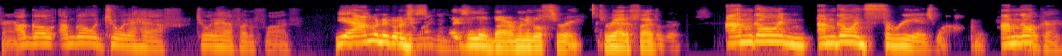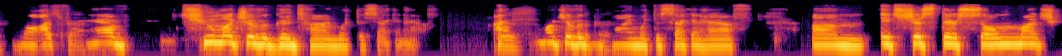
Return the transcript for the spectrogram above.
That's. I'll go. I'm going two and a half. Two and a half out of five. Yeah, I'm gonna go just Right in the it's a little better. I'm gonna go three. Three out of five. Okay. I'm going. I'm going three as well. I'm going. Okay, Well, I that's fair. have too much of a good time with the second half. I- There's- Too much of a good time with the second half. Um, it's just there's so much.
